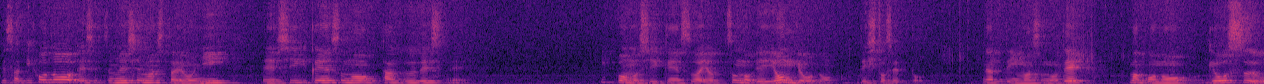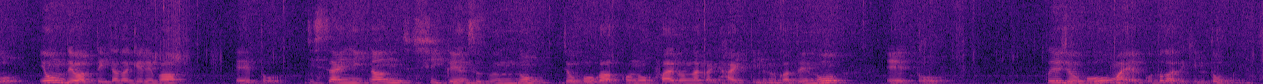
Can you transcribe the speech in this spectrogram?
で先ほど説明しましたようにシークエンスのタグですね本のシーケンスは4つの4行ので1セットになっていますので、まあ、この行数を4で割っていただければ、えーと、実際に何シーケンス分の情報がこのファイルの中に入っているのかというのを、えーと、という情報をまあやることができると思います。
